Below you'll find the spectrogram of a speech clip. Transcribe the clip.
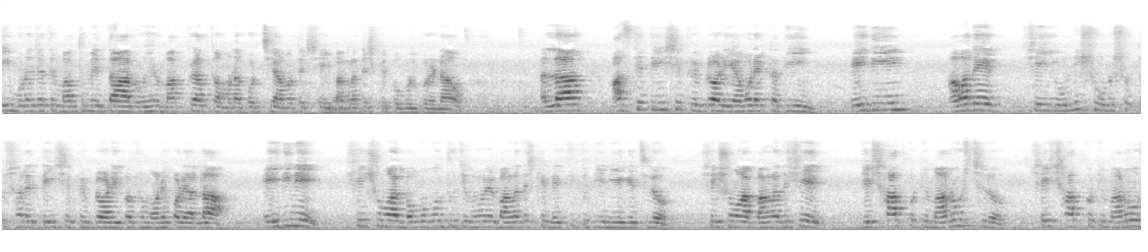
এই মোনাজাতের মাধ্যমে তার রোহের মাকফিরাত কামনা করছি, আমাদের সেই বাংলাদেশকে কবুল করে নাও। আল্লাহ, আজকে তেইশে ফেব্রুয়ারি এমন একটা দিন। এই দিন আমাদের সেই উনিশশো উনসত্তর সালের তেইশে ফেব্রুয়ারির কথা মনে পড়ে আল্লাহ। এই দিনে সেই সময় বঙ্গবন্ধু যেভাবে বাংলাদেশকে নেতৃত্ব দিয়ে নিয়ে গেছিল, সেই সময় বাংলাদেশের যে সাত কোটি মানুষ ছিল, সেই সাত কোটি মানুষ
